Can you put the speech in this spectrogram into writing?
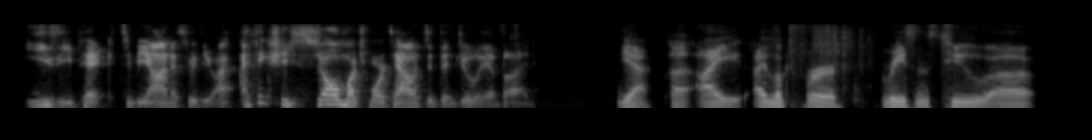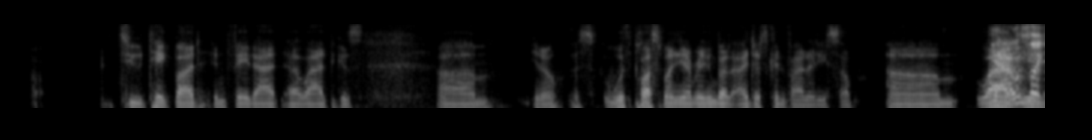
easy pick to be honest with you. I, I think she's so much more talented than Julia Budd. yeah, uh, I I looked for reasons to uh, to take Budd and fade at uh, Ladd because um, you know with plus money and everything, but I just couldn't find any. So um, Ladd yeah, I was like,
